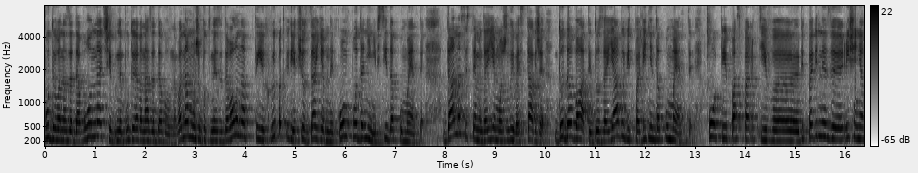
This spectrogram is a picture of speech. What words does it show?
буде вона задоволена чи не буде вона задоволена. Вона може бути не задоволена в тих випадках, якщо заявником подані не всі документи. Дана система дає можливість також додавати до заяви відповідні документи, копії паспортів, е, відповідне рішення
